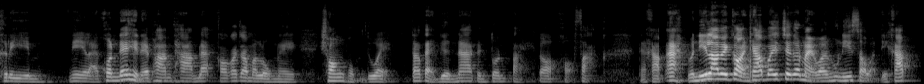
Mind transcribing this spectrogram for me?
ครีมนี่หลายคนได้เห็นในพามไทม์แล้วเขาก็จะมาลงในช่องผมด้วย ตั้งแต่เดือนหน้าเป็นต้นไปก็ขอฝากนะครับอะวันนี้ลาไปก่อนครับไว้เจอกันใหม่วันพรุ่งนี้สวัสดีครับ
